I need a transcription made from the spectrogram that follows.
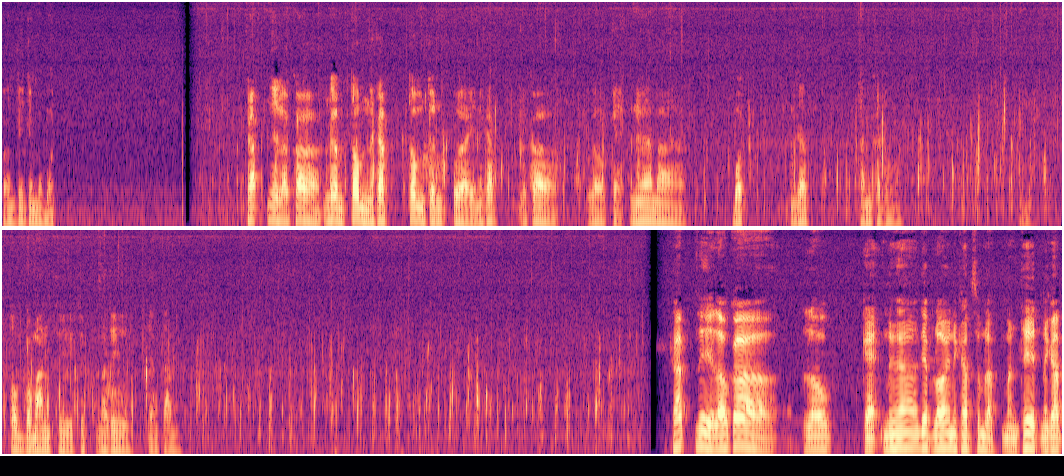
ก่อนที่จะมาบด ครับนี่เราก็เริ่มต้มนะครับ ต้มจนเปื่อยนะครับ แล้วก็เราแกะเนื้อมาบดนะครับทำขนม ต้มประมาณ 40 นาทีอย่างต่ำครับนี่เราก็เราแกะเนื้อเรียบร้อยนะครับสำหรับมันเทศนะครับ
